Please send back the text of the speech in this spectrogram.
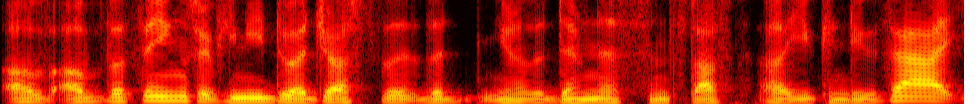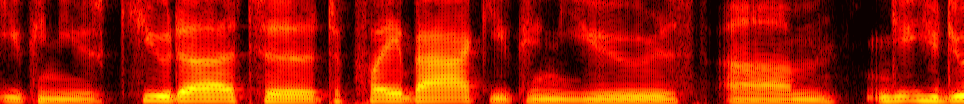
of of the things. So if you need to adjust the the you know the dimness and stuff, uh, you can do that. You can use CUDA to to play back. You can use um you, you do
